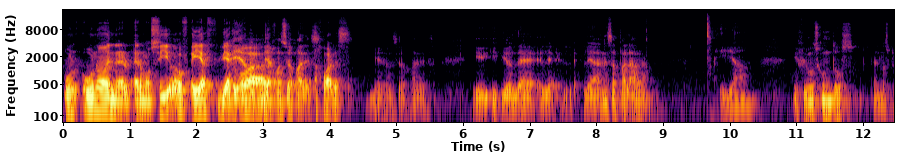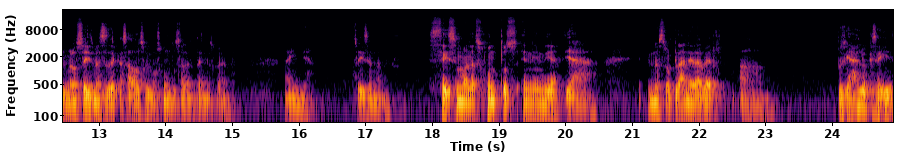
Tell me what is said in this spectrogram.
¿Uno en Hermosillo o ella viajó ella a, viajó hacia Juárez? A Juárez. Viajó hacia Juárez. Y, y Dios le, le, le, dan esa palabra. Y, um, y fuimos juntos, en los primeros seis meses de casados, fuimos juntos a la ventana 40, a India. Seis semanas. Seis semanas juntos en India. Ya. Yeah. Nuestro plan era ver ah, pues ya lo que seguía.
